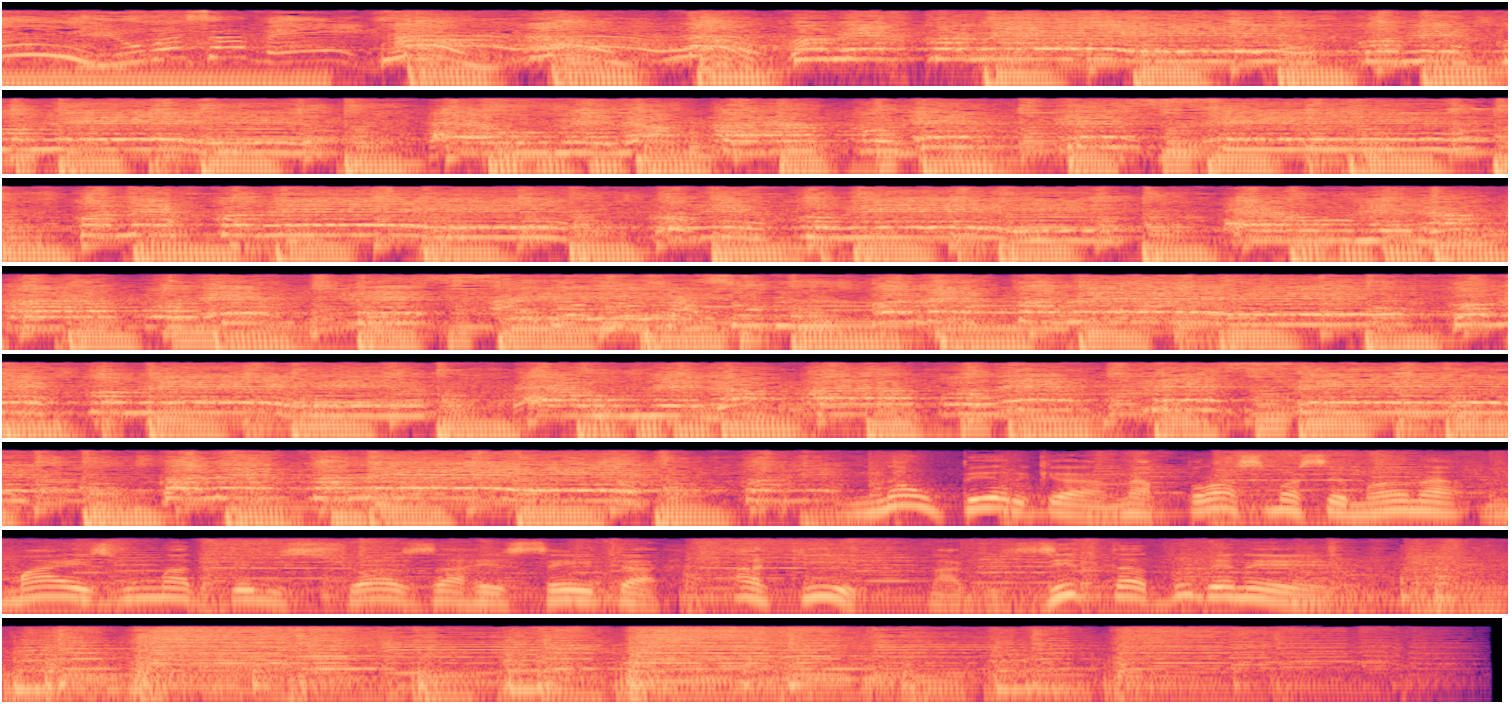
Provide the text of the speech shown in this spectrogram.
Perca na próxima semana mais uma deliciosa receita aqui na Visita do Benê.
